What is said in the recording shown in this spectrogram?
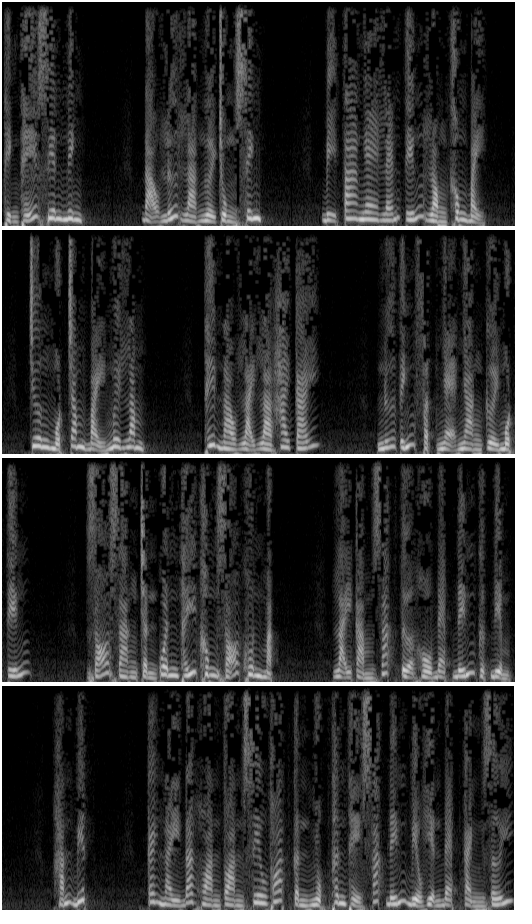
thỉnh thế duyên ninh, đạo lứ là người trùng sinh, bị ta nghe lén tiếng lòng không bảy, chương một trăm bảy mươi năm, thế nào lại là hai cái, nữ tính phật nhẹ nhàng cười một tiếng, rõ ràng trần quân thấy không rõ khuôn mặt, lại cảm giác tựa hồ đẹp đến cực điểm. Hắn biết, cái này đã hoàn toàn siêu thoát cần nhục thân thể xác đến biểu hiện đẹp cảnh giới.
